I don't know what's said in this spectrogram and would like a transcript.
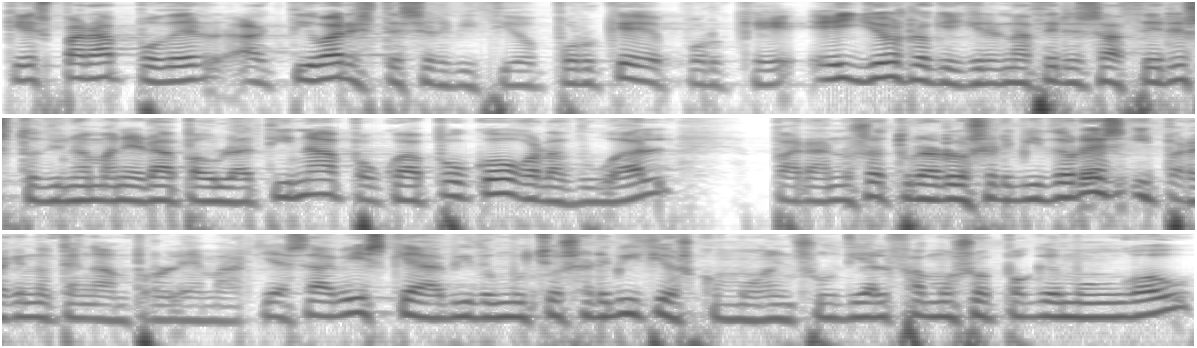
que es para poder activar este servicio. ¿Por qué? Porque ellos lo que quieren hacer es hacer esto de una manera paulatina, poco a poco, gradual, para no saturar los servidores y para que no tengan problemas. Ya sabéis que ha habido muchos servicios, como en su día el famoso Pokémon Go,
